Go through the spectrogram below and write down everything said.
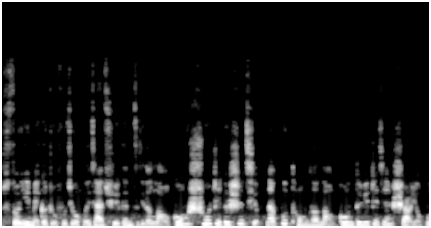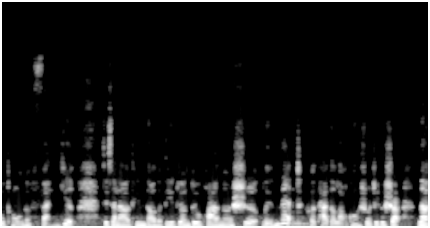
所以每个主妇就回家去跟自己的老公说这个事情。那不同的老公对于这件事儿有不同的反应。接下来要听到的第一段对话呢，是 Lynette 和她的老公说这个事儿。那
